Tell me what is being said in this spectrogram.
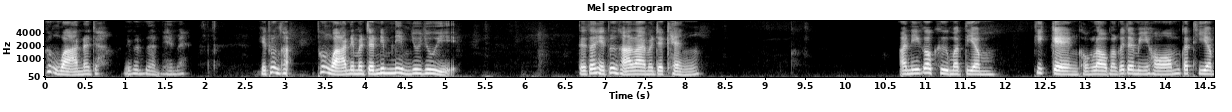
พึ่งหวานนะจ๊ะนี่เพื่อนๆเห็นไหมเห็ดพึ่งพึ่งหวานเนี่ยมันจะนิ่มๆยุ่ยๆแต่ถ้าเห็ดพึ่งขาลายมันจะแข็ง อันนี้ก็คือมาเตรียมพริกแกงของเรามันก็จะมีหอมกระเทียม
